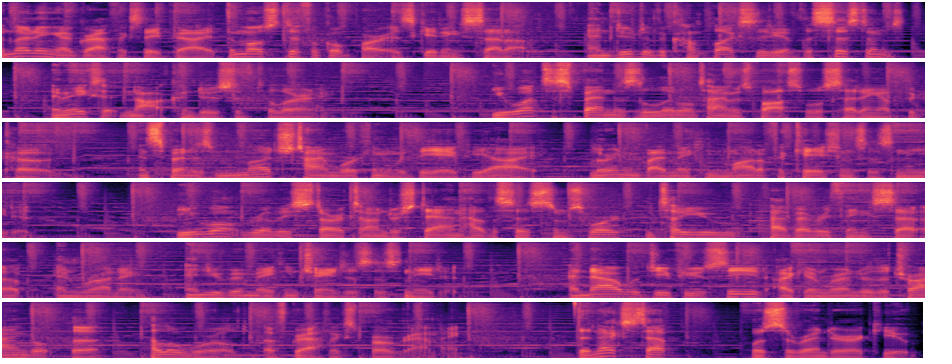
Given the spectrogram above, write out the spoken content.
When learning a graphics API, the most difficult part is getting set up, and due to the complexity of the systems, it makes it not conducive to learning. You want to spend as little time as possible setting up the code, and spend as much time working with the API, learning by making modifications as needed. You won't really start to understand how the systems work until you have everything set up and running, and you've been making changes as needed. And now with GPU Seed, I can render the triangle, the hello world of graphics programming. The next step was to render a cube.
